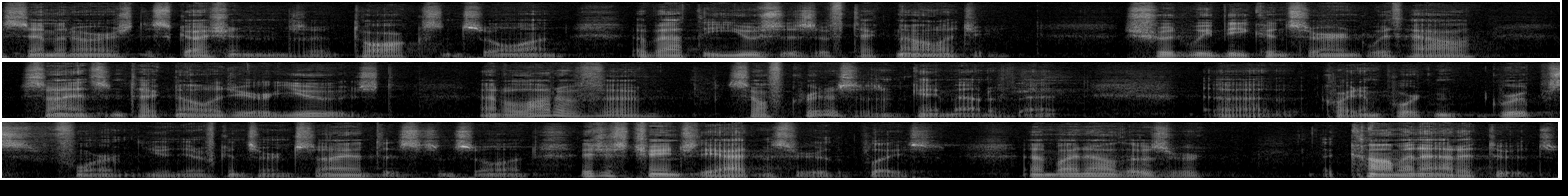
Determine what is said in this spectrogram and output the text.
seminars, discussions, uh, talks, and so on about the uses of technology. Should we be concerned with how science and technology are used? And a lot of uh, self-criticism came out of that. Uh, quite important groups formed, Union of Concerned Scientists and so on. It just changed the atmosphere of the place. And by now those are common attitudes.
